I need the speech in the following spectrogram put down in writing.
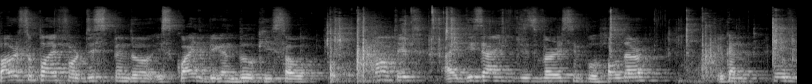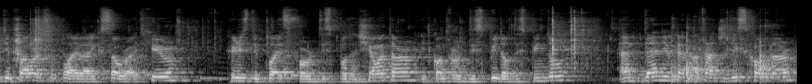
Power supply for this spindle is quite big and bulky, so to mount it, I designed this very simple holder. You can put the power supply like so right here. Here is the place for this potentiometer, it controls the speed of the spindle. And then you can attach this holder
